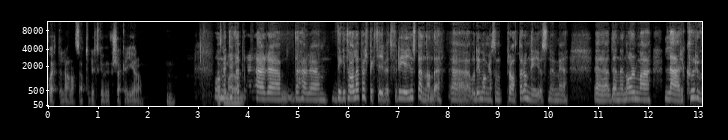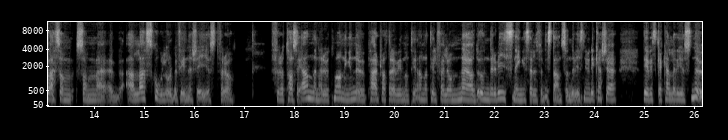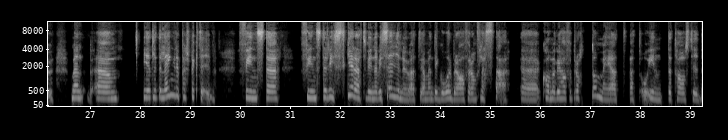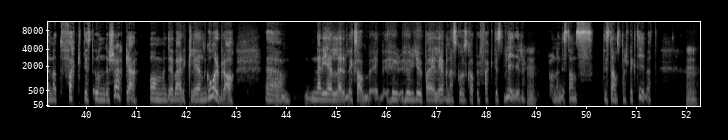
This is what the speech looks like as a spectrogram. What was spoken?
på ett eller annat sätt och det ska vi försöka ge dem. Mm. Om vi tittar på den här, eh, det här digitala perspektivet, för det är ju spännande och det är många som pratar om det just nu med den enorma lärkurva som, som alla skolor befinner sig i just för att för att ta sig an den här utmaningen nu. Per pratade vid något annat tillfälle om nödundervisning istället för distansundervisning och det kanske är det vi ska kalla det just nu. Men um, i ett lite längre perspektiv, finns det, finns det risker att vi när vi säger nu att ja, men det går bra för de flesta, eh, kommer vi ha för bråttom med att, att, och inte ta oss tiden att faktiskt undersöka om det verkligen går bra? Eh, när det gäller liksom hur, hur djupa elevernas kunskaper faktiskt blir mm. från en distans, distansperspektivet. Mm.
